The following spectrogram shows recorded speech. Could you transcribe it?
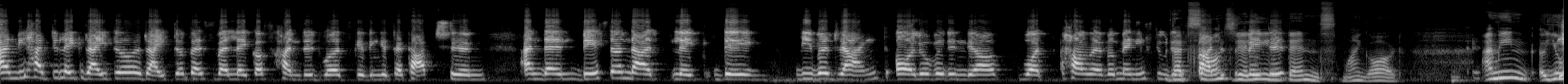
and we had to like write a write up as well, like of 100 words, giving it a caption. And then based on that, like they, we were ranked all over India, what, however many students That sounds really intense. My God. I mean, you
